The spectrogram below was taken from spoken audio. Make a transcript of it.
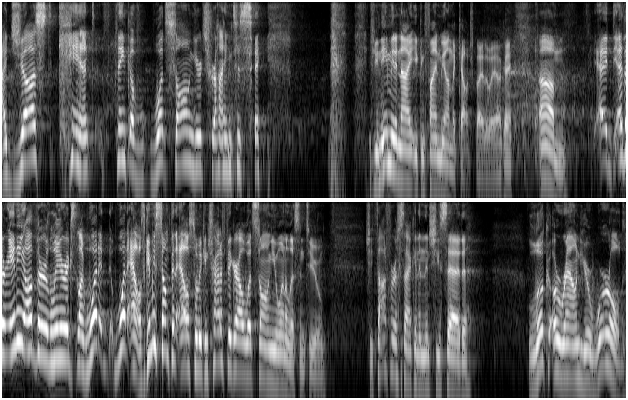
I just can't think of what song you're trying to say. if you need me tonight, you can find me on the couch, by the way, okay? Um, are there any other lyrics? Like, what, what else? Give me something else so we can try to figure out what song you want to listen to. She thought for a second and then she said, Look around your world,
